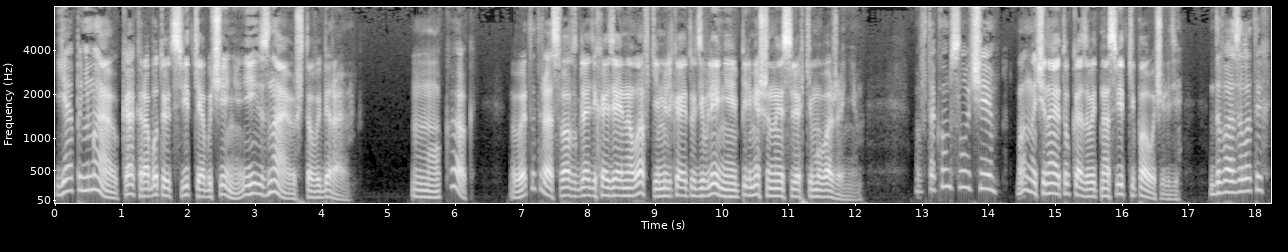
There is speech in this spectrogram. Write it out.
Я понимаю, как работают свитки обучения, и знаю, что выбираю». «Ну как?» В этот раз во взгляде хозяина лавки мелькает удивление, перемешанное с легким уважением. В таком случае он начинает указывать на свитки по очереди. Два золотых,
